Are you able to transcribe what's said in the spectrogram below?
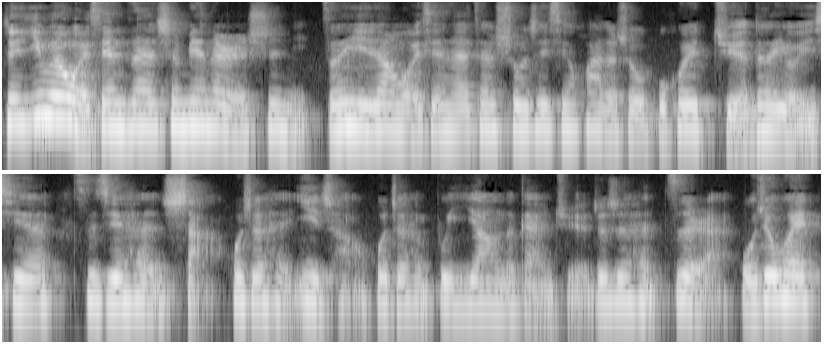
就因为我现在身边的人是你，所以让我现在在说这些话的时候，不会觉得有一些自己很傻或者很异常或者很不一样的感觉，就是很自然，我就会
